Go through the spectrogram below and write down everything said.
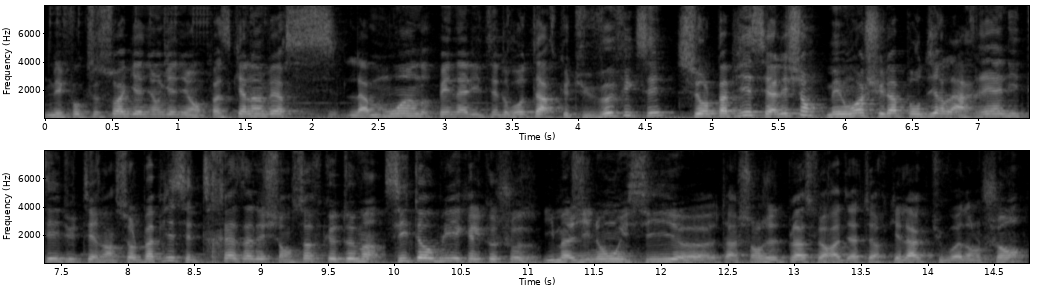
mais il faut que ce soit gagnant-gagnant. Parce qu'à l'inverse, la moindre pénalité de retard que tu veux fixer, sur le papier, c'est alléchant. Mais moi, je suis là pour dire la réalité du terrain. Sur le papier, c'est très alléchant. Sauf que demain, si tu as oublié quelque chose, imaginons ici, euh, tu as changé de place le radiateur qui est là, que tu vois dans le champ,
